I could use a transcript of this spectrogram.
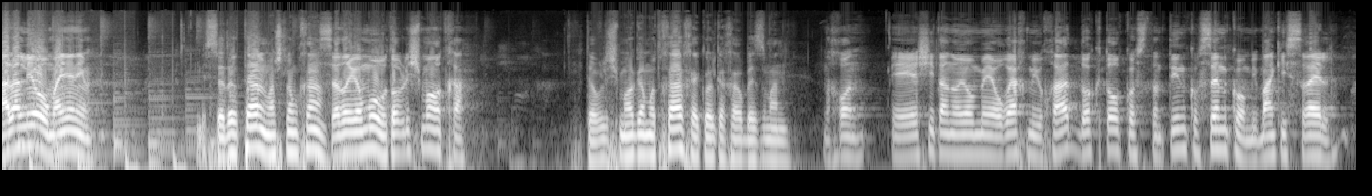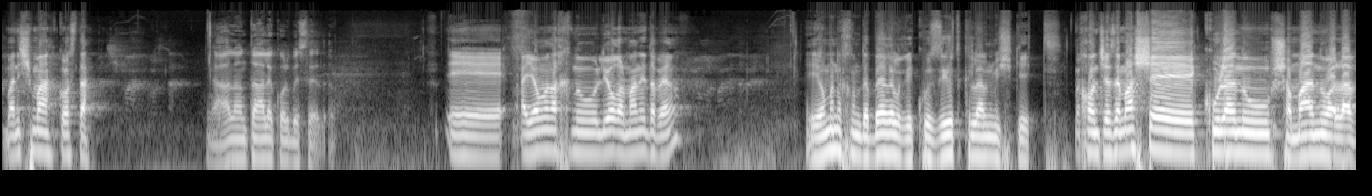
אהלן ליאור, מה העניינים? בסדר טל, מה שלומך? בסדר גמור, טוב לשמוע אותך. טוב לשמוע גם אותך אחרי כל כך הרבה זמן. נכון. אה, יש איתנו היום אה, אורח מיוחד, דוקטור קוסטנטין קוסנקו מבנק ישראל. מה נשמע, קוסטה? אהלן טל, הכל בסדר. אה, היום אנחנו, ליאור, על מה נדבר? היום אנחנו נדבר על ריכוזיות כלל משקית. נכון, שזה מה שכולנו שמענו עליו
